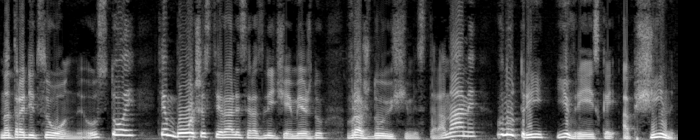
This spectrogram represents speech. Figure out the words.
на традиционные устои, тем больше стирались различия между враждующими сторонами внутри еврейской общины.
